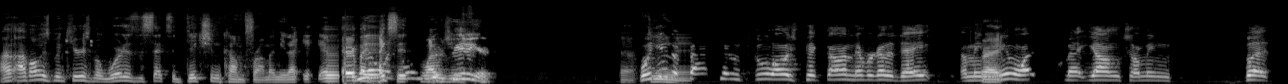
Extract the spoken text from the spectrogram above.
I, have always been curious about where does the sex addiction come from? I mean, everybody likes it. Why would you? Feeding it. Yeah, well, you're the fat kid in school always picked on, never got a date. I mean, right. you know what? Met young, so I mean, but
